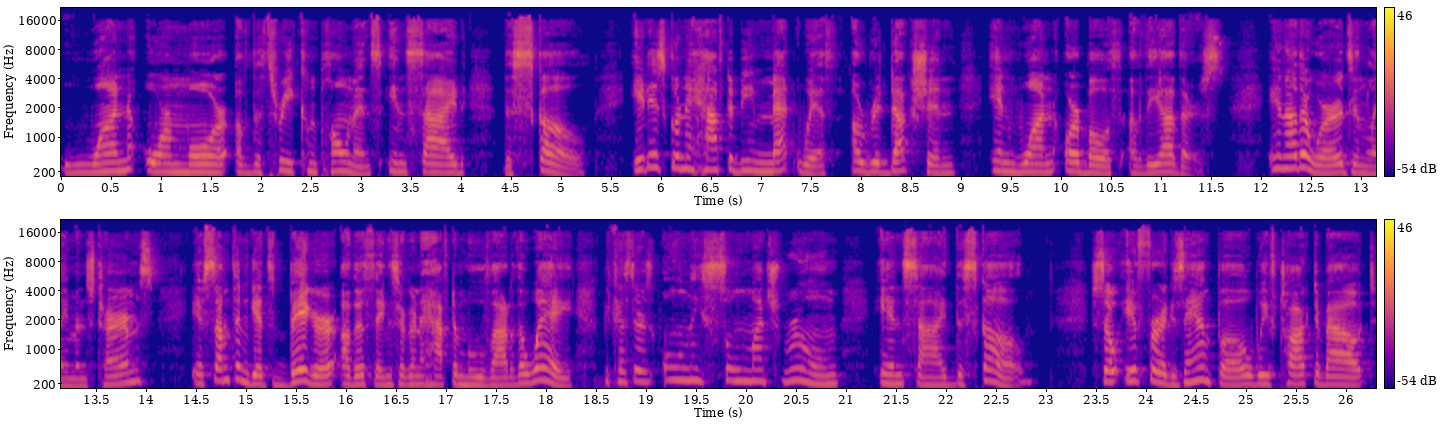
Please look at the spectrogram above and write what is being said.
one or more of the three components inside the skull, it is going to have to be met with a reduction in one or both of the others. In other words, in layman's terms, if something gets bigger, other things are going to have to move out of the way because there's only so much room inside the skull. So, if, for example, we've talked about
